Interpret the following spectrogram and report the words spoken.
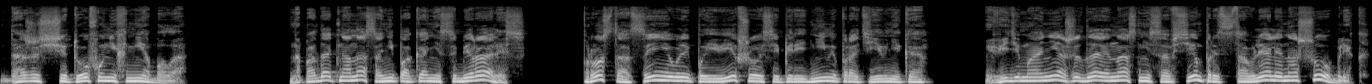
Даже щитов у них не было. Нападать на нас они пока не собирались, просто оценивали появившегося перед ними противника. Видимо, они, ожидая нас, не совсем представляли наш облик.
